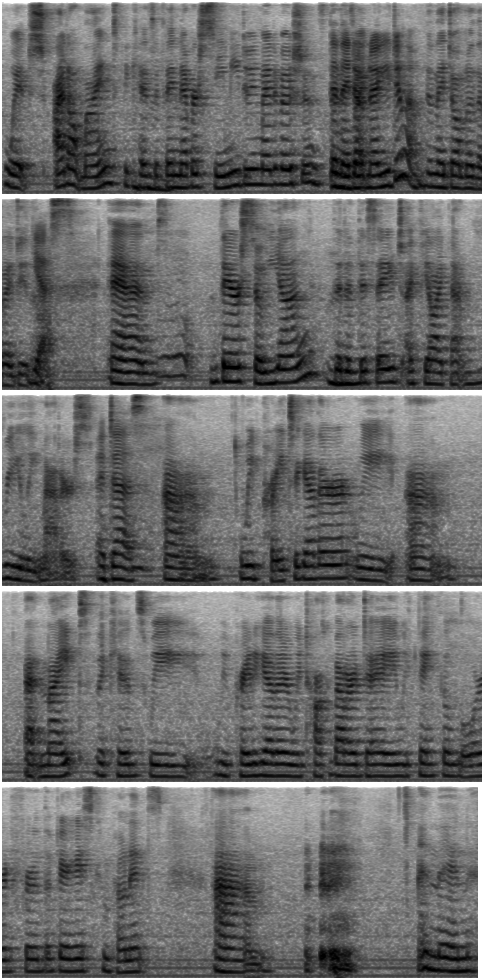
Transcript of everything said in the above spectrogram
which I don't mind because if they never see me doing my devotions, Mm-hmm. Then they don't like- know you do them. Then they don't know that I do them. Yes. And they're so young that Mm-hmm. at this age, I feel like that really matters. It does. Um, we pray together. We um, at night, the kids we we pray together. We talk about our day. We thank the Lord for the various components. Um, and then,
